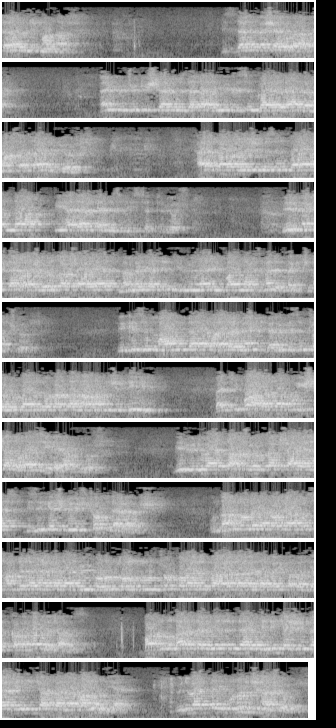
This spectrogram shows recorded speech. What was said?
Muhterem Müslümanlar, bizler beşer olarak en küçük işlerimizde dahi bir kısım gayeler ve maksatlar biliyoruz. Her davranışımızın kararında bir hedef kendisini hissettiriyor. Bir mektep açıyorsak şayet memleketin ilmine, irfanına hizmet etmek için açıyoruz. Bir kısım mahallelere para vermek ve bir kısım çocukları Üniversiteyi bunun için açıyoruz.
